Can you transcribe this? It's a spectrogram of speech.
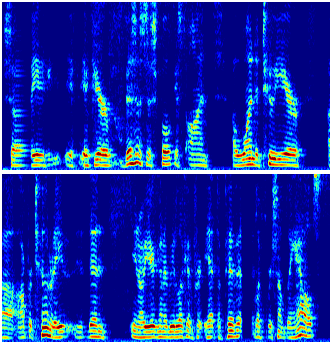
So if if your business is focused on a one to two year uh, opportunity, then you know you're going to be looking for you have to pivot, look for something else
